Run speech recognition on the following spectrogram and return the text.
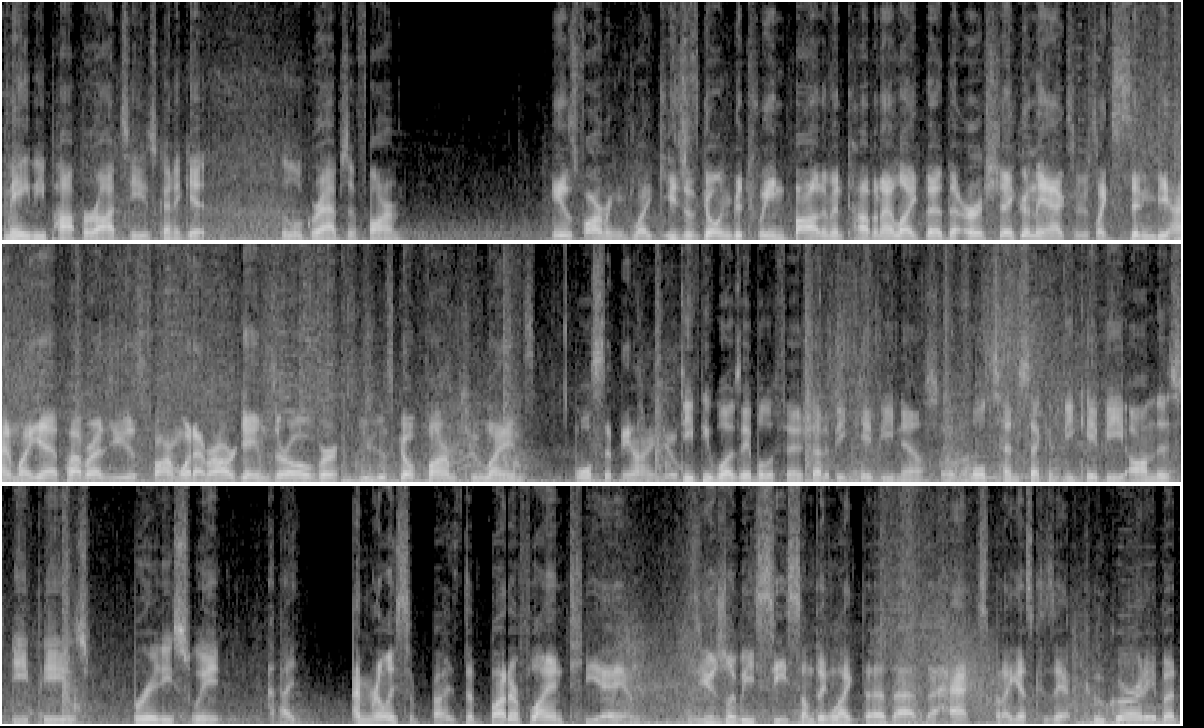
maybe Paparazzi is going to get little grabs of farm. He is farming, like, he's just going between bottom and top, and I like that the Earthshaker and the Axe are just, like, sitting behind him, like, yeah, Paparazzi, you just farm, whatever, our games are over, you just go farm two lanes, we'll sit behind you. DP was able to finish out a BKB now, so full 10 second BKB on this DP is pretty sweet. I, I'm really surprised. The Butterfly and TA, because usually we see something like the, the, the Hex, but I guess because they have Kuku already, but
